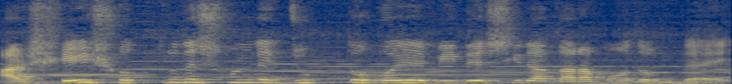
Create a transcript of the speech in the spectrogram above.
আর সেই শত্রুদের সঙ্গে যুক্ত হয়ে বিদেশিরা তারা মদক দেয়।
